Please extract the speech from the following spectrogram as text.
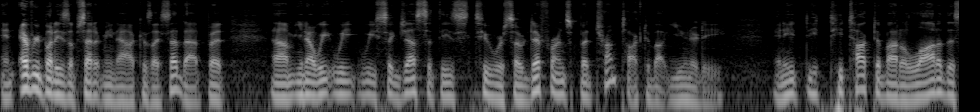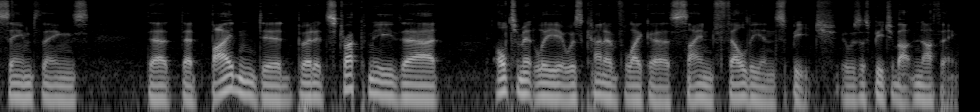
and everybody's upset at me now because I said that, but. Um, you know, we, we, we suggest that these two were so different, but Trump talked about unity. And he, he, he talked about a lot of the same things that that Biden did, but it struck me that ultimately it was kind of like a Seinfeldian speech. It was a speech about nothing,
